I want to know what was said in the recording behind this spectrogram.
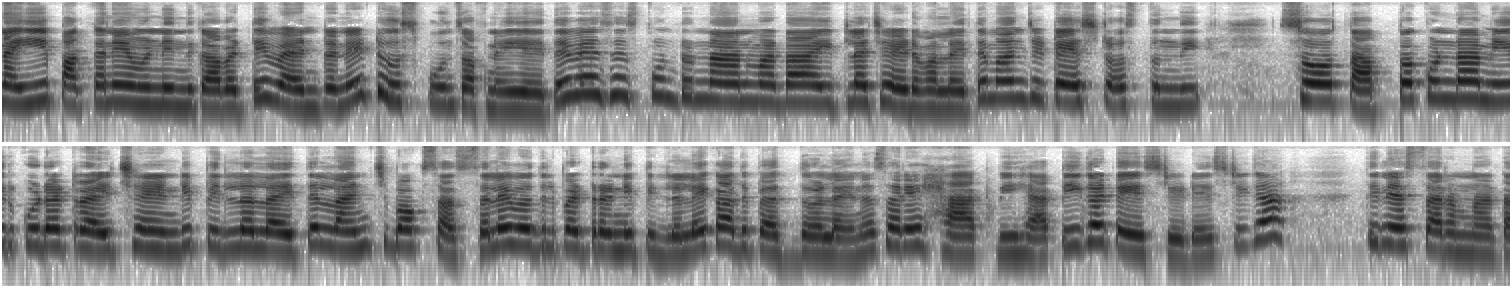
నెయ్యి పక్కనే ఉండింది కాబట్టి వెంటనే టూ స్పూన్స్ ఆఫ్ నెయ్యి అయితే వేసేసుకుంటున్నాను అనమాట ఇట్లా చేయడం వల్ల అయితే మంచి టేస్ట్ వస్తుంది. సో తప్పకుండా మీరు కూడా ట్రై చేయండి. పిల్లలు అయితే లంచ్ బాక్స్ అస్సలే వదిలిపెట్టరండి. పిల్లలే కాదు పెద్దవాళ్ళైనా సరే హ్యాపీ హ్యాపీగా టేస్టీ టేస్టీగా తినేస్తారనమాట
